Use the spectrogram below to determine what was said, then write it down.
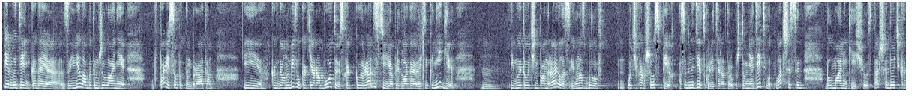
Первый день, когда я заявила об этом желании, в паре с опытным братом, и когда он увидел, как я работаю, с какой радостью я предлагаю эти книги, ему это очень понравилось, и у нас было очень хороший успех, особенно детскую литературу, потому что у меня дети, вот младший сын был маленький еще, старшая дочка.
